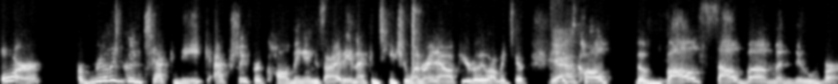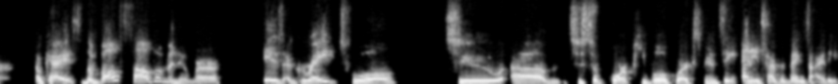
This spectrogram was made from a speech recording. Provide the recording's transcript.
or a really good technique actually for calming anxiety. And I can teach you one right now if you really want me to. Yeah. It's called the Valsalva maneuver. Okay. So the Valsalva maneuver is a great tool to um, to support people who are experiencing any type of anxiety.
